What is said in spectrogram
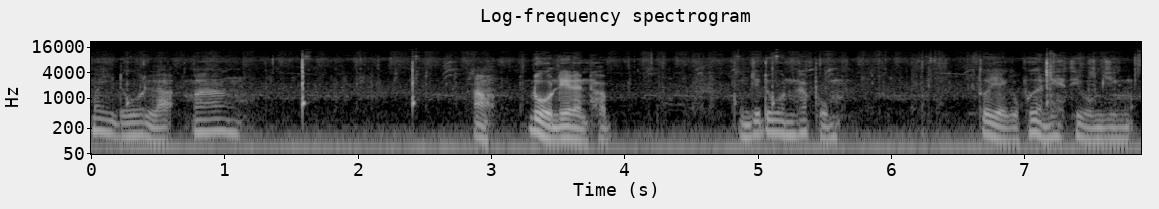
ไม่โดนละมั้งเอาโดนนี่แหละครับ ผมจะโดนครับผม ตัวใหญ่กว่าเพื่อนเนี่ยที่ผมยิงน่ะ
